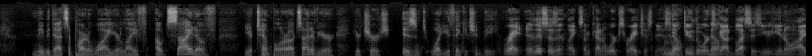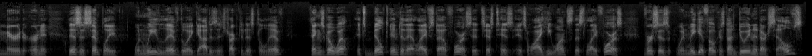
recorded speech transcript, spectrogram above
maybe that's a part of why your life outside of your temple or outside of your your church isn't what you think it should be. Right. And this isn't like some kind of works righteousness. No, you do the works no. God blesses you, you know, I merit to earn it. This is simply when we live the way God has instructed us to live, things go well. It's built into that lifestyle for us. It's just his it's why he wants this life for us versus when we get focused on doing it ourselves,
